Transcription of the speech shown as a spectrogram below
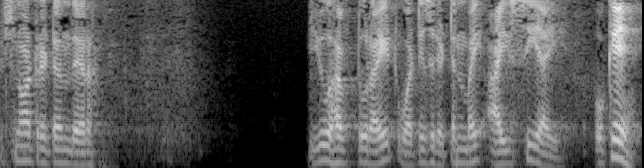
It's not written there. You have to write what is written by ICAI. Okay.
